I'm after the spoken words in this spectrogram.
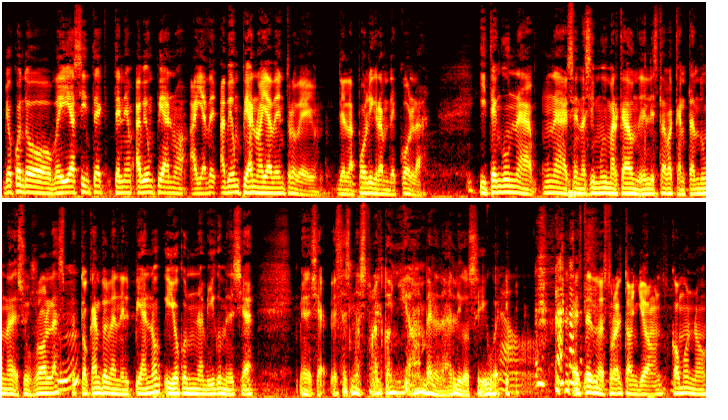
yo cuando veía Sintec tenía había un piano allá de- había un piano allá dentro de, de la Polygram de cola. Y tengo una, una escena así muy marcada donde él estaba cantando una de sus rolas, tocándola en el piano, y yo con un amigo y me decía, me decía, ese es nuestro Elton John, ¿verdad? Le digo, sí, güey. No. Este es nuestro Elton John, ¿cómo no?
